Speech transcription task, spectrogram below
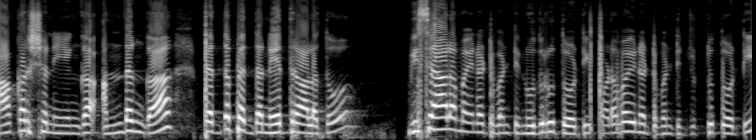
ఆకర్షణీయంగా అందంగా పెద్ద పెద్ద నేత్రాలతో విశాలమైనటువంటి నుదురుతోటి పొడవైనటువంటి జుట్టుతోటి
